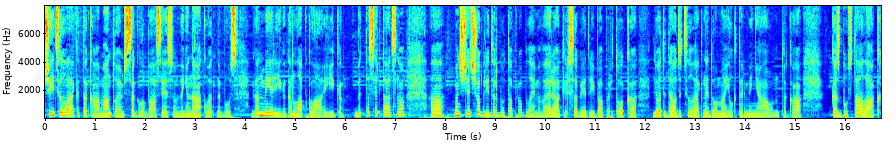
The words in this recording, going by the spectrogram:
šī cilvēka kā mantojums saglabāsies, un viņa nākotne būs gan mierīga, gan labklājīga. Bet tas ir tāds, nu, man šķiet, šobrīd varbūt tā problēma vairāk ir sabiedrībā par to, ka ļoti daudzi cilvēki nedomā ilgtermiņā, un kā kas būs tālāk,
